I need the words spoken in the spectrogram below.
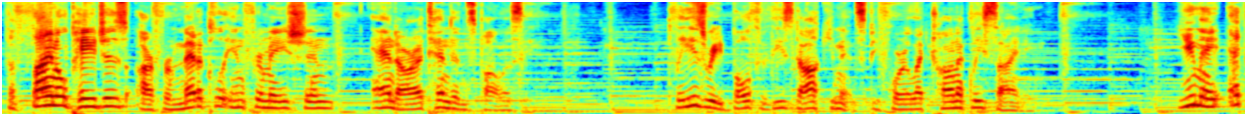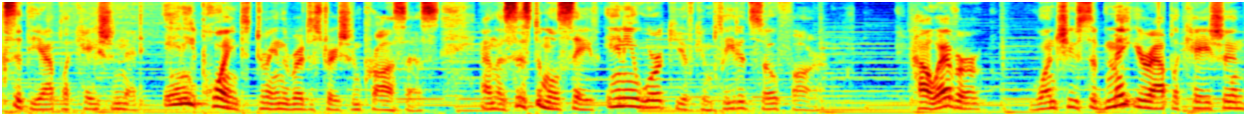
The final pages are for medical information and our attendance policy. Please read both of these documents before electronically signing. You may exit the application at any point during the registration process, and the system will save any work you've completed so far. However, once you submit your application,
